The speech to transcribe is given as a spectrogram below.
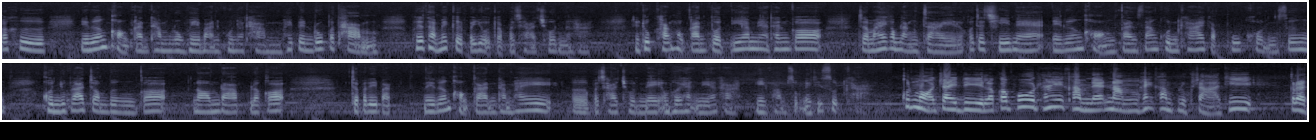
ก็คือในเรื่องของการทำโรงพยาบาลคุณธรรม ให้เป็นรูปธรรม เพื่อทำให้เกิดประโยชน์กับประชาชนนะคะในทุกครั้งของการตรวจเยี่ยมเนี่ยท่านก็จะมาให้กำลังใจแล้วก็จะชี้แนะในเรื่องของการสร้างคุณค่าให้กับผู้คน ซึ่งคนยุพราชจอมบึงก็น้อมรับ แล้วก็จะปฏิบัติในเรื่องของการทำให้เอ่อประชาชนในอำเภอแห่งนี้ค่ะ มีความสุขในที่สุดค่ะ คุณหมอใจดีแล้วก็พูดให้คำแนะนำให้คำปรึกษาที่กระ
